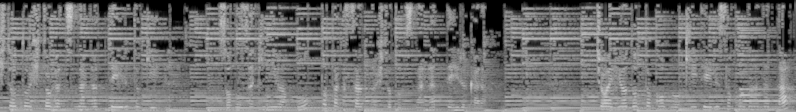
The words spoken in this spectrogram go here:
人と人がつながっているとき、その先にはもっとたくさんの人とつながっているから。ちょあひょ .com を聞いているそこのあなた、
